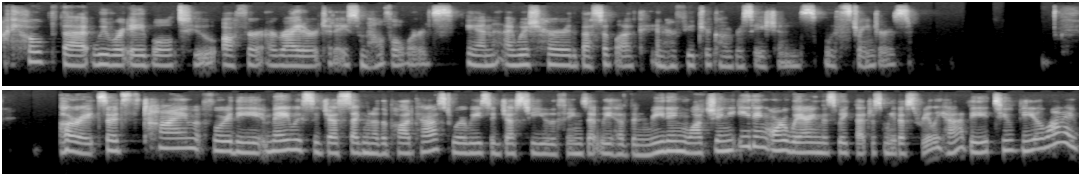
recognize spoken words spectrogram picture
I hope that we were able to offer our writer today some helpful words, and I wish her the best of luck in her future conversations with strangers. All right, so it's time for the May We Suggest segment of the podcast where we suggest to you the things that we have been reading, watching, eating, or wearing this week that just made us really happy to be alive.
